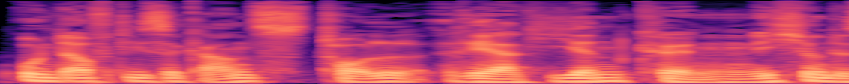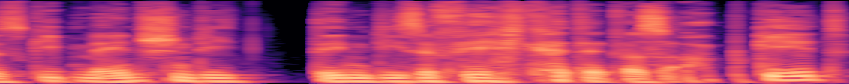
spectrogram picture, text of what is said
und auf diese ganz toll reagieren können. Nicht? Und es gibt Menschen, die, denen diese Fähigkeit etwas abgeht,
